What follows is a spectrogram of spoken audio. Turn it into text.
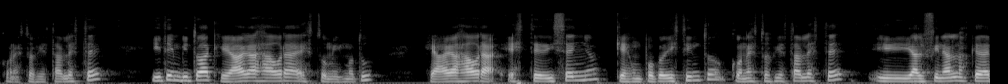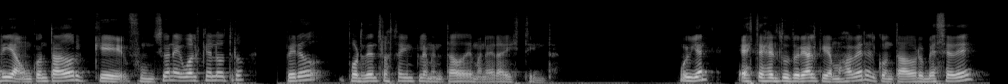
con estos biestables T y te invito a que hagas ahora esto mismo tú, que hagas ahora este diseño que es un poco distinto con estos biestables T y al final nos quedaría un contador que funciona igual que el otro pero por dentro está implementado de manera distinta. Muy bien, este es el tutorial que vamos a ver, el contador BCD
